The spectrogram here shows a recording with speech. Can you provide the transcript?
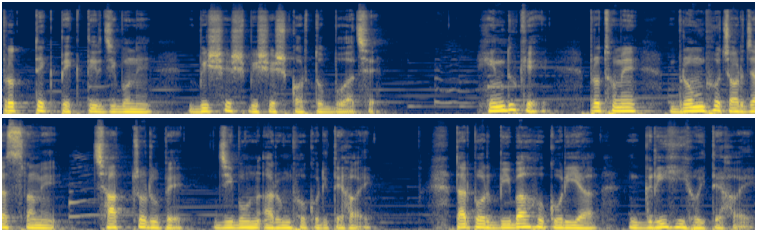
প্রত্যেক ব্যক্তির জীবনে বিশেষ বিশেষ কর্তব্য আছে। হিন্দুকে প্রথমে ব্রহ্মচর্যাশ্রমে ছাত্ররূপে জীবন আরম্ভ করিতে হয়। তারপর বিবাহ করিয়া গৃহী হইতে হয়।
